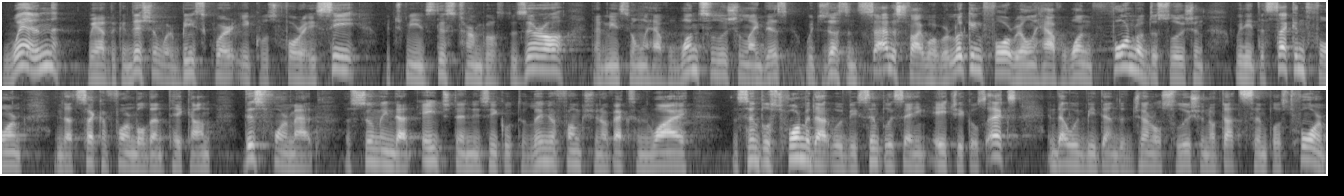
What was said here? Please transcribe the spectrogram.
when we have the condition where b squared equals 4ac, which means this term goes to zero. That means we only have one solution like this, which doesn't satisfy what we're looking for. We only have one form of the solution. We need the second form, and that second form will then take on this format, assuming that h then is equal to linear function of x and y. The simplest form of that would be simply saying h equals x, and that would be then the general solution of that simplest form.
